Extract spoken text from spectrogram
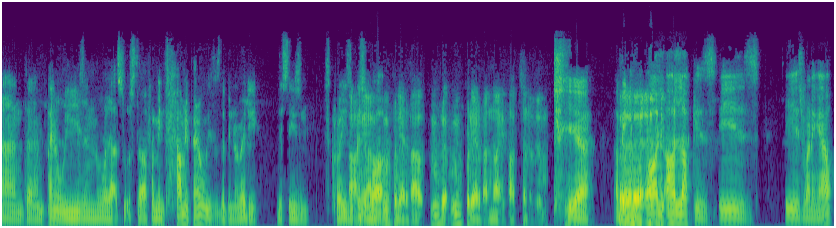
and um, penalties and all that sort of stuff. I mean, how many penalties has there been already this season? It's crazy because I'm- VAR. we've probably had about we've, we've probably had about 95 percent of them. Yeah, I mean, our, our luck is is is running out,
